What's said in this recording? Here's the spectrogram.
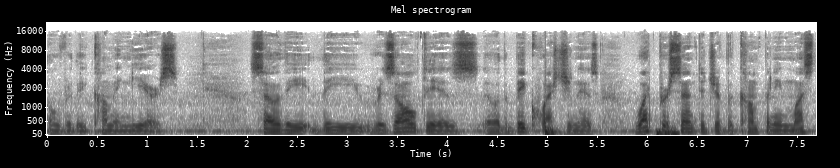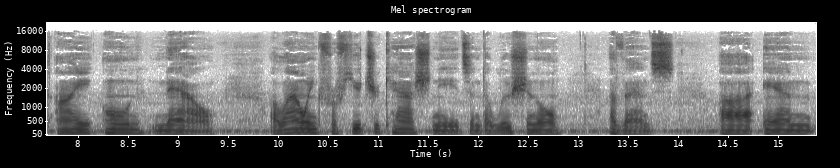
over the coming years. So the the result is, or the big question is, what percentage of the company must I own now, allowing for future cash needs and dilutional events, uh, and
